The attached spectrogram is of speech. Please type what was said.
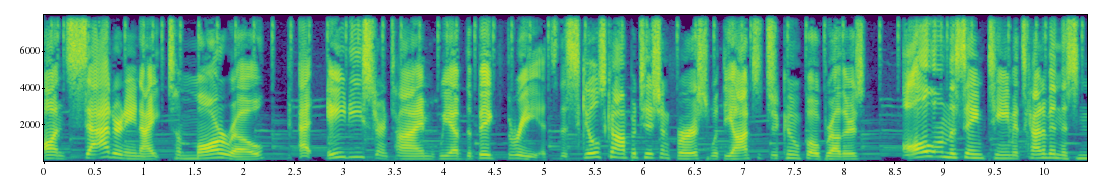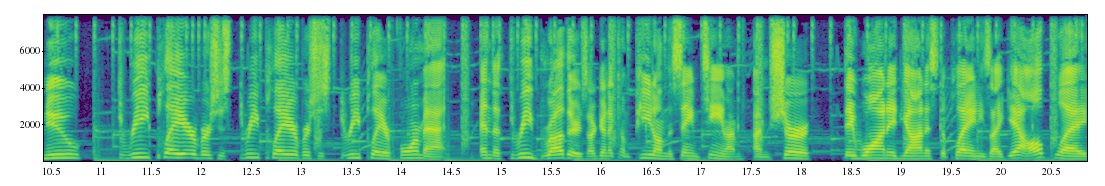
On Saturday night, tomorrow, at 8 Eastern Time, we have the big three. It's the skills competition first with the Antetokounmpo brothers, all on the same team. It's kind of in this new three player versus three player versus three player format. And the three brothers are going to compete on the same team. I'm, I'm sure they wanted Giannis to play, and he's like, Yeah, I'll play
